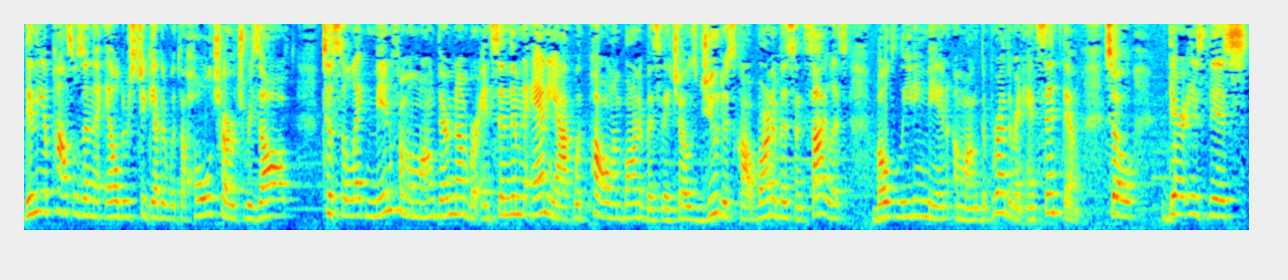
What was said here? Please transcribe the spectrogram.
Then the apostles and the elders, together with the whole church, resolved to select men from among their number and send them to Antioch with Paul and Barnabas. They chose Judas, called Barsabbas, and Silas, both leading men among the brethren, and sent them. So there is this.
